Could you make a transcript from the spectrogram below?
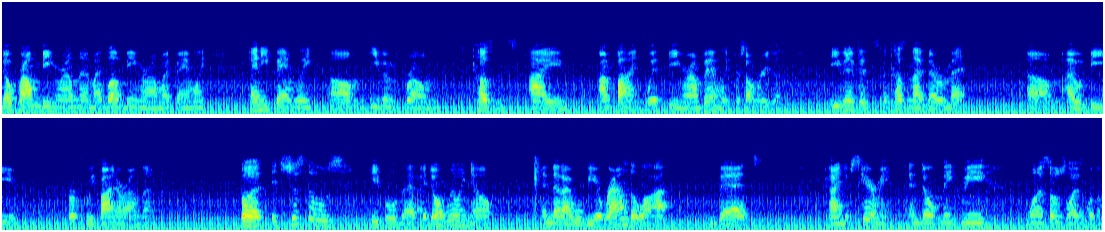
no problem being around them. I love being around my family. Any family, um, even from cousins. I, I'm fine with being around family for some reason. Even if it's a cousin I've never met. Um, I would be perfectly fine around them. But it's just those people that I don't really know and that I will be around a lot that kind of scare me and don't make me want to socialize with them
